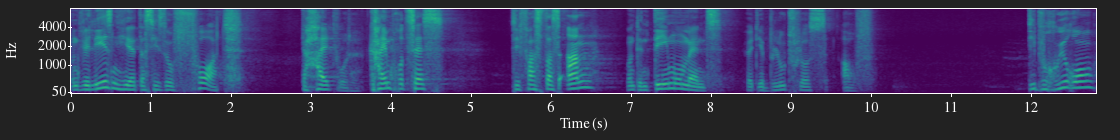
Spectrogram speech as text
Und wir lesen hier, dass sie sofort geheilt wurde. Kein Prozess. Sie fasst das an und in dem Moment hört ihr Blutfluss auf. Die Berührung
